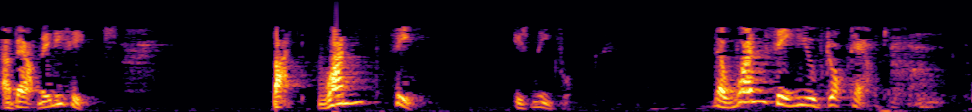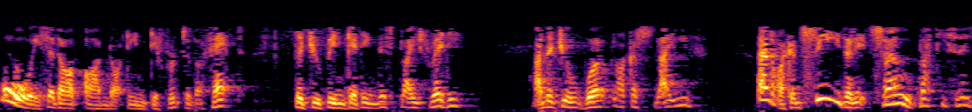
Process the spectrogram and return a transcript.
about many things, but one thing is needful. The one thing you've dropped out. Oh, he said, I'm, not indifferent to the fact that you've been getting this place ready and that you've worked like a slave. And I can see that it's so, but he says,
